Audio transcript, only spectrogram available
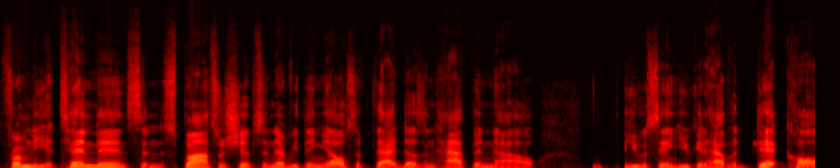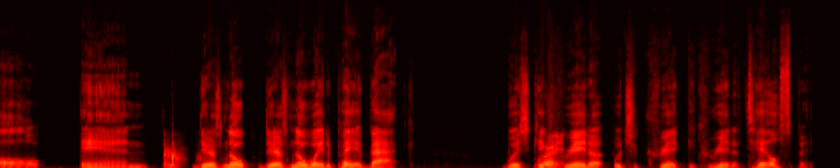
from the attendance and the sponsorships and everything else. If that doesn't happen now, he was saying you could have a debt call and there's no there's no way to pay it back, which could Right. create a which could create could create a tailspin.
